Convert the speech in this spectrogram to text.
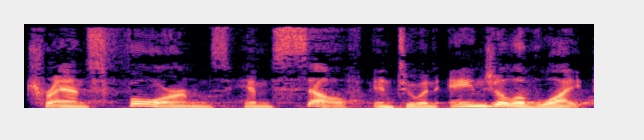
transforms himself into an angel of light.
